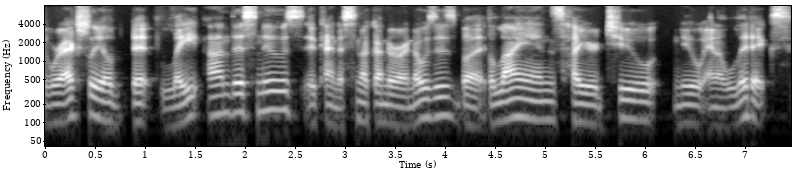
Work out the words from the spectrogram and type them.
we're actually a bit late on this news. It kind of snuck under our noses, but the Lions hired two new analytics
